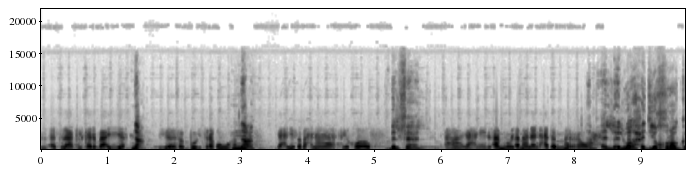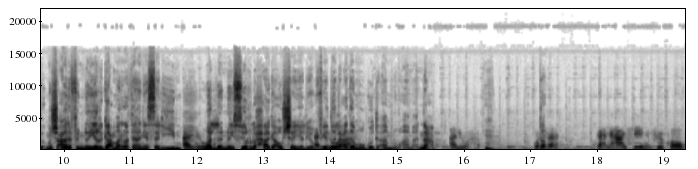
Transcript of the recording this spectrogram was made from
الأسلاك الكهربائية. نعم. يحبوا يسرقوها. نعم. يعني صبحنا في خوف. بالفعل. آه يعني الأمن والأمان انعدم مرة واحد ال الواحد يخرج مش عارف إنه يرجع مرة ثانية سليم أيوة. ولا إنه يصير له حاجة أو شيء اليوم في ظل أيوة. عدم وجود أمن وأمان. نعم. أيوه. وإحنا يعني عايشين في خوف.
